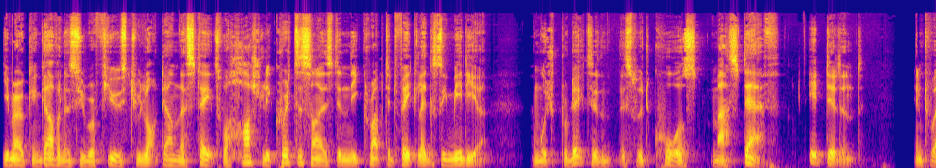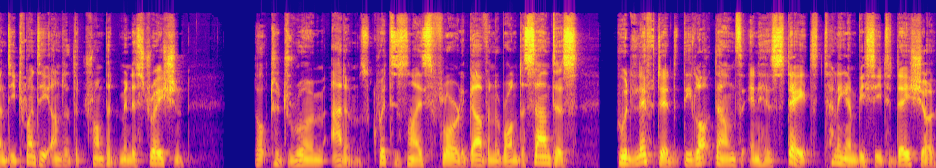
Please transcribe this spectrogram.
The American governors who refused to lock down their states were harshly criticized in the corrupted fake legacy media, and which predicted that this would cause mass death. It didn't. In 2020, under the Trump administration, Dr. Jerome Adams criticized Florida Governor Ron DeSantis, who had lifted the lockdowns in his state, telling NBC Today Show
